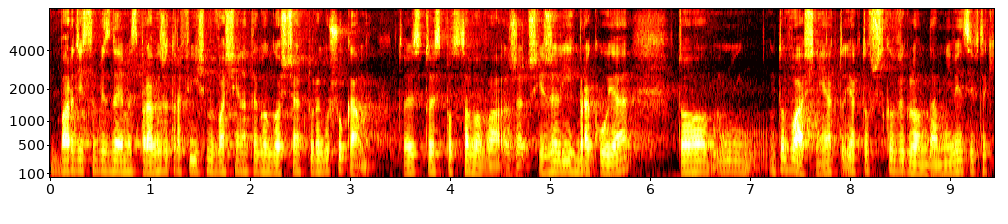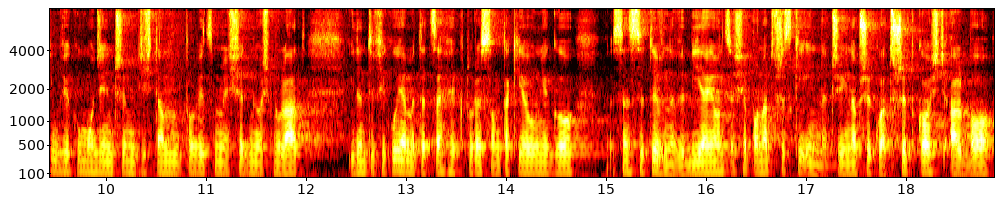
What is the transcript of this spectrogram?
bardziej sobie zdajemy sprawę, że trafiliśmy właśnie na tego gościa, którego szukamy. To jest, to jest podstawowa rzecz. Jeżeli ich brakuje, to, mm, to właśnie, jak to, jak to wszystko wygląda? Mniej więcej w takim wieku młodzieńczym, gdzieś tam powiedzmy 7-8 lat, identyfikujemy te cechy, które są takie u niego sensytywne, wybijające się ponad wszystkie inne, czyli na przykład szybkość, albo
